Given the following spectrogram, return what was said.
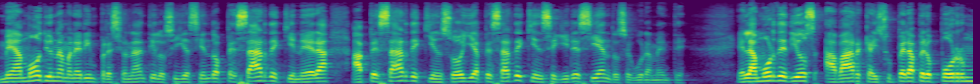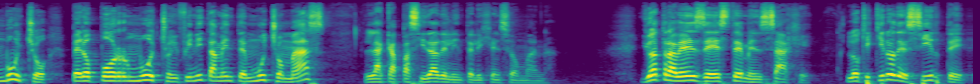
me amó de una manera impresionante y lo sigue haciendo a pesar de quien era, a pesar de quien soy y a pesar de quien seguiré siendo seguramente. El amor de Dios abarca y supera, pero por mucho, pero por mucho, infinitamente mucho más, la capacidad de la inteligencia humana. Yo a través de este mensaje, lo que quiero decirte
